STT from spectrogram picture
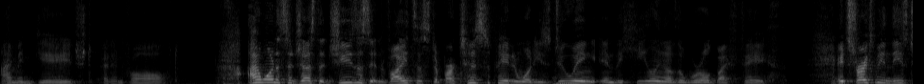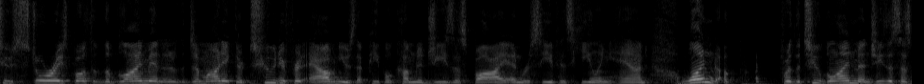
I'm engaged and involved. I want to suggest that Jesus invites us to participate in what he's doing in the healing of the world by faith. It strikes me in these two stories, both of the blind man and of the demoniac, there are two different avenues that people come to Jesus by and receive his healing hand. One, uh, for the two blind men, Jesus says,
